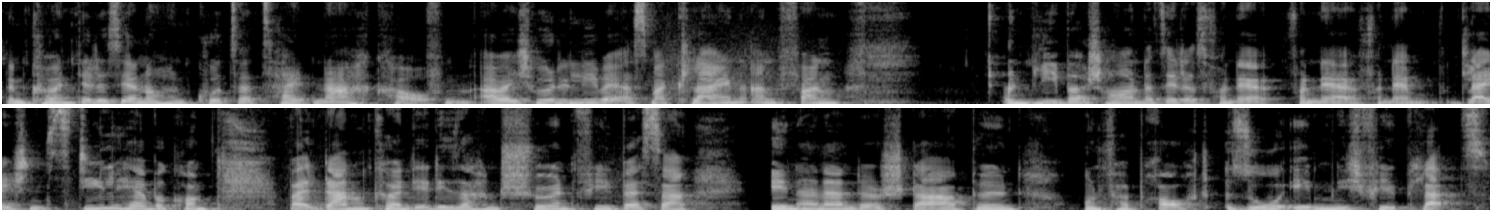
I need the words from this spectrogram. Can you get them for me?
dann könnt ihr das ja noch in kurzer Zeit nachkaufen. Aber ich würde lieber erstmal klein anfangen und lieber schauen, dass ihr das von der, von, der, von dem gleichen Stil her bekommt, weil dann könnt ihr die Sachen schön viel besser ineinander stapeln und verbraucht so eben nicht viel Platz.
